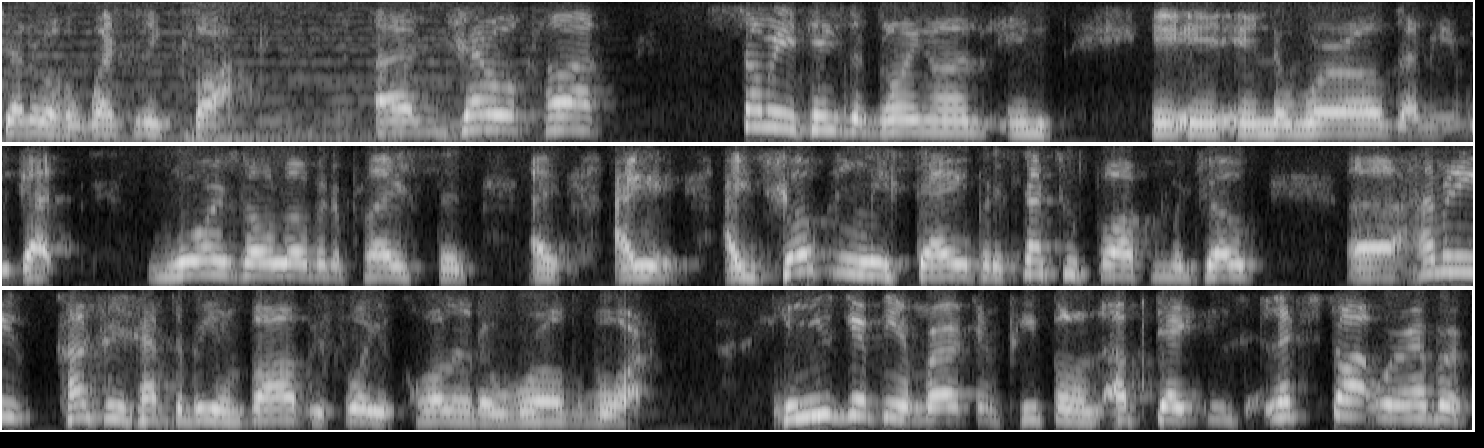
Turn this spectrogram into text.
General Wesley Clark. Uh, General Clark, so many things are going on in, in, in the world. I mean, we got wars all over the place. And I I I jokingly say, but it's not too far from a joke. Uh, how many countries have to be involved before you call it a world war? Can you give the American people an update? Let's start wherever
